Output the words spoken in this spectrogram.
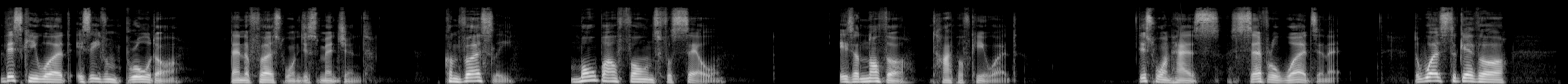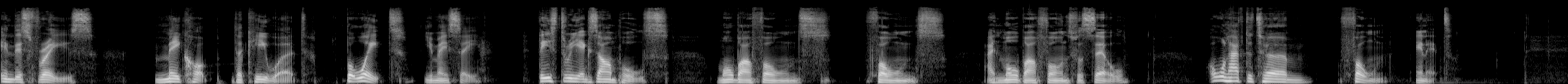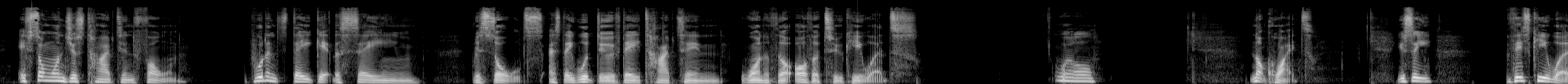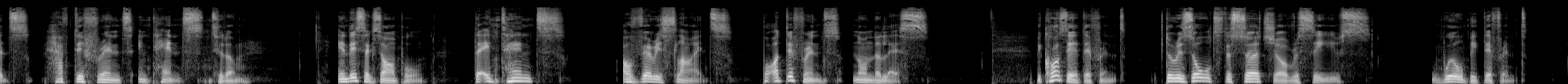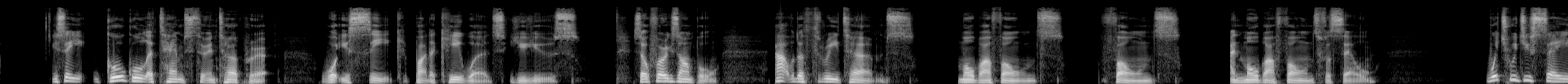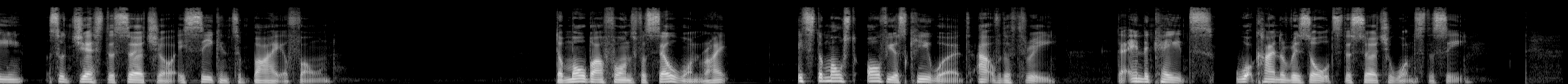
This keyword is even broader than the first one just mentioned. Conversely, mobile phones for sale is another type of keyword. This one has several words in it. The words together in this phrase make up the keyword. But wait, you may say. These three examples mobile phones, phones, and mobile phones for sale all have the term phone in it. If someone just typed in phone, wouldn't they get the same results as they would do if they typed in one of the other two keywords? Well, not quite. You see, these keywords have different intents to them. In this example, the intents are very slight, but are different nonetheless. Because they're different, the results the searcher receives will be different. You see, Google attempts to interpret what you seek by the keywords you use. So, for example, out of the three terms, mobile phones, phones, and mobile phones for sale, which would you say suggests the searcher is seeking to buy a phone? The mobile phones for sale one, right? It's the most obvious keyword out of the three that indicates what kind of results the searcher wants to see.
